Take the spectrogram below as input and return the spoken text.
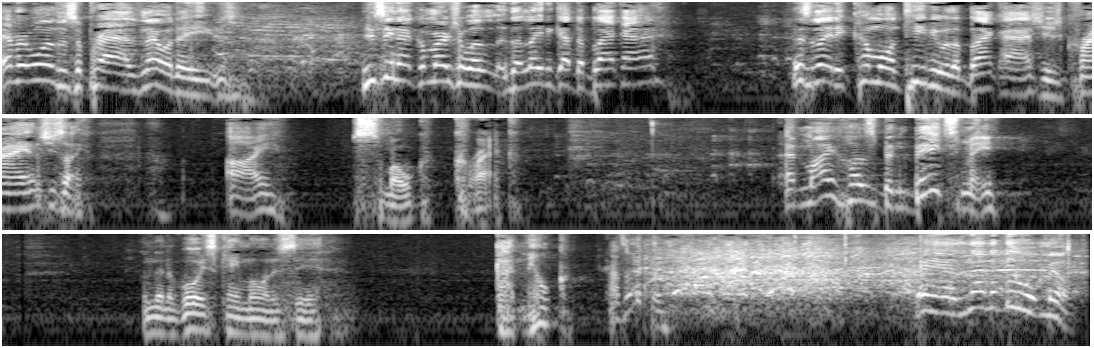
Everyone's a surprise nowadays. You seen that commercial where the lady got the black eye? This lady come on TV with a black eye. She's crying. She's like, I smoke crack. And my husband beats me. And then a voice came on and said, Got milk? I said? That has nothing to do with milk.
